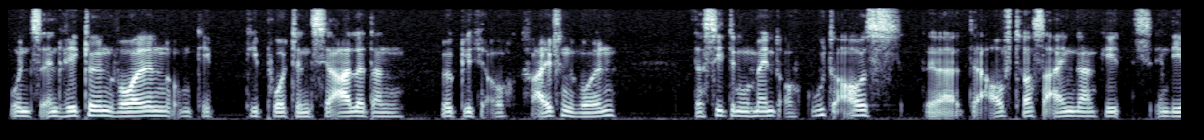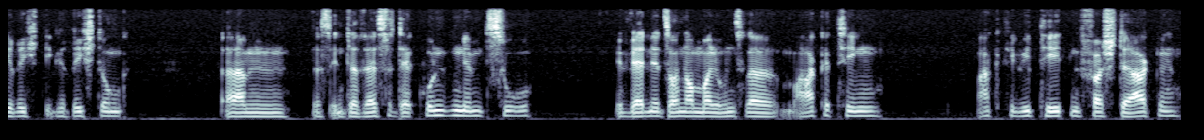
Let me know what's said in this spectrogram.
uns entwickeln wollen und die, die Potenziale dann wirklich auch greifen wollen. Das sieht im Moment auch gut aus. Der, der Auftragseingang geht in die richtige Richtung. Ähm, das Interesse der Kunden nimmt zu. Wir werden jetzt auch nochmal unsere Marketingaktivitäten verstärken,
